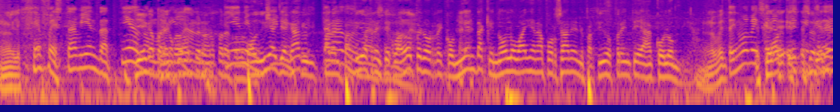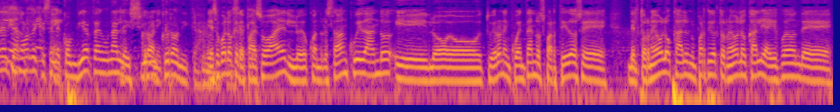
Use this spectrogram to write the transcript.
El jefe está bien dateado. Llega para mano. Ecuador, pero no para Tiene Colombia. un Podría llegar para el partido en frente a. Ecuador, pero recomienda que no lo vayan a forzar en el partido frente a Colombia. 99 Es que creo que hay eso que tiene el temor de que se le convierta en una lesión crónica. Y eso fue lo que le pasó a él cuando lo estaban cuidando y lo tuvieron en cuenta en los partidos eh, del torneo local, en un partido del torneo local, y ahí fue donde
